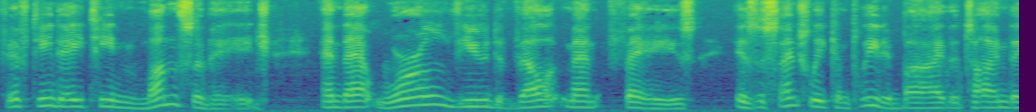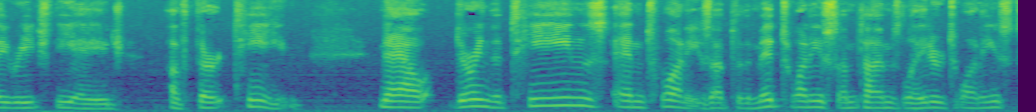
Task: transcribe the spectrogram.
15 to 18 months of age. And that worldview development phase is essentially completed by the time they reach the age of 13. Now, during the teens and 20s, up to the mid 20s, sometimes later 20s,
